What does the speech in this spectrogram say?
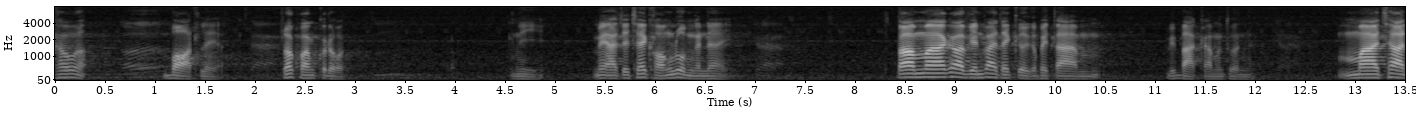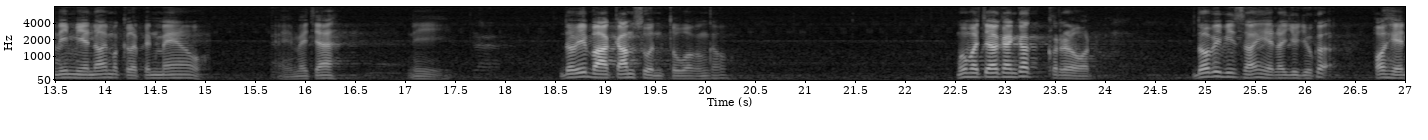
เขาบอดเลยอะเพราะความโกรธนี่ ไม่อาจจะใช้ของร่วมกันได้ ต่อมาก็เวียนว่ายแต่เกิดกันไปตามวิบากกรรมของตนมาชาตินี้เมียน้อยมาเกิดเป็นแมวเห็นไหมจ๊ะนี่ โดยวิบากกรรมส่วนตัวของเขา เมื่อมาเจอกันก็โกรธ โดยไม่มีสาเหตุอะไรอยู่ๆก็พอเห็น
